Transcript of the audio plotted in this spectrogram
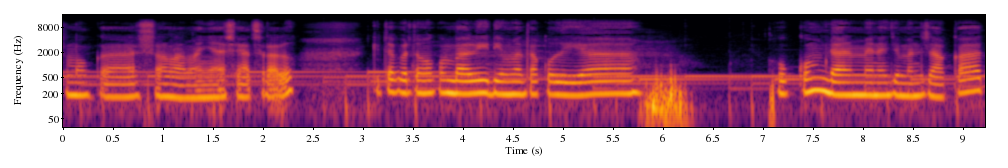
Semoga selamanya sehat selalu. Kita bertemu kembali di mata kuliah Hukum dan Manajemen Zakat,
